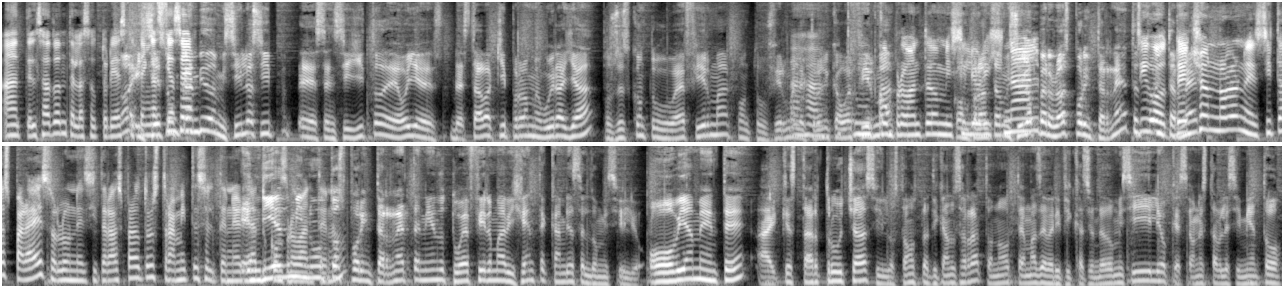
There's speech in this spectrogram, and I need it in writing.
ante el SAT o ante las autoridades No, que y si tengas es que un hacer. cambio de domicilio así eh, sencillito de, oye, estaba aquí, pero me voy a ir allá, pues es con tu e-firma, con tu firma Ajá. electrónica o e-firma. comprobante de domicilio comprobante de original. domicilio, pero lo haces por internet. es Digo, por de internet. hecho no lo necesitas para eso, lo necesitarás para otros trámites el tener ya en tu 10 comprobante, minutos ¿no? por internet teniendo tu e-firma vigente cambias el domicilio. Obviamente hay que estar truchas y lo estamos platicando hace rato, ¿no? Temas de verificación de domicilio, que sea un establecimiento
